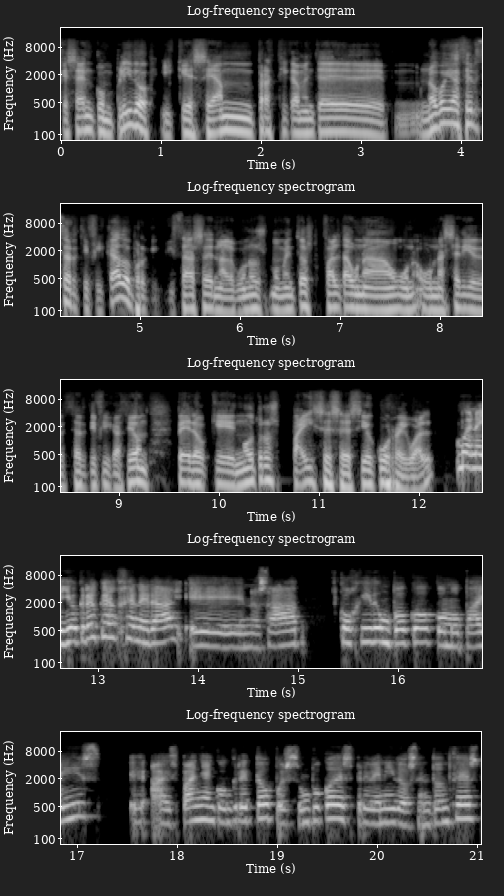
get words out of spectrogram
que se han cumplido y que se han prácticamente, no voy a decir certificado, porque quizás en algunos momentos falta una, serie de certificación, pero que en otros países sí ocurre igual? Bueno, yo creo que en general eh, nos ha cogido un poco como país eh, a España en concreto, pues un poco desprevenidos. Entonces,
